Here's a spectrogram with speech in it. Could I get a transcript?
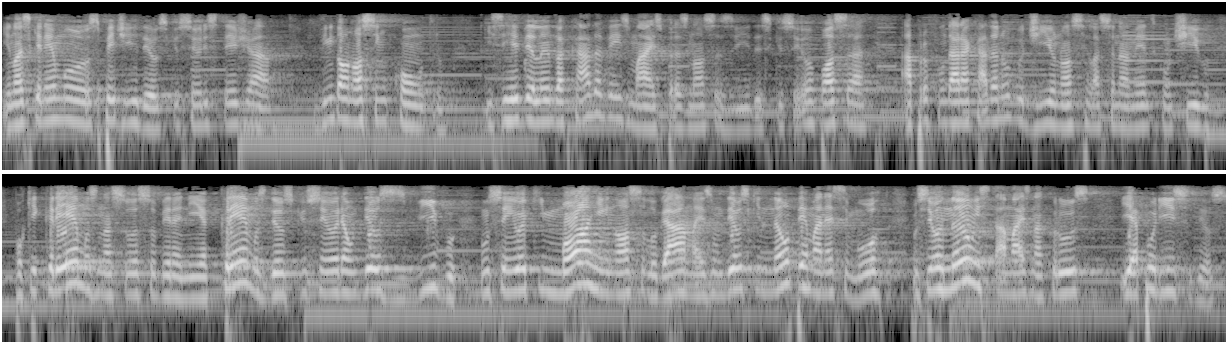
E nós queremos pedir, Deus, que o Senhor esteja vindo ao nosso encontro e se revelando a cada vez mais para as nossas vidas, que o Senhor possa aprofundar a cada novo dia o nosso relacionamento contigo, porque cremos na Sua soberania, cremos, Deus, que o Senhor é um Deus vivo, um Senhor que morre em nosso lugar, mas um Deus que não permanece morto, o Senhor não está mais na cruz, e é por isso, Deus,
